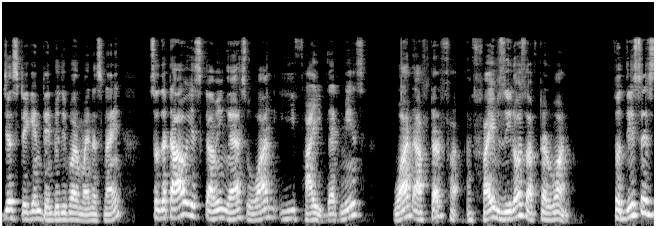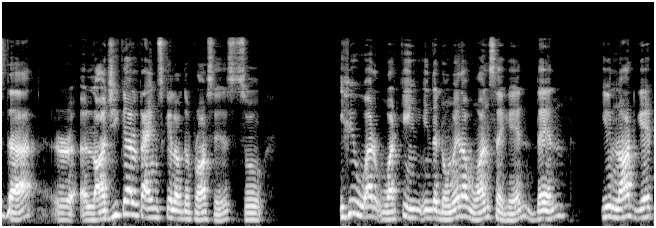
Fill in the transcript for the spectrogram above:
just taken 10 to the power minus 9. So the tau is coming as 1e5 that means 1 after 5 zeros after 1. So this is the logical time scale of the process. So if you are working in the domain of 1 second then you will not get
